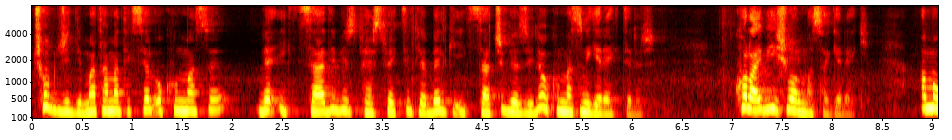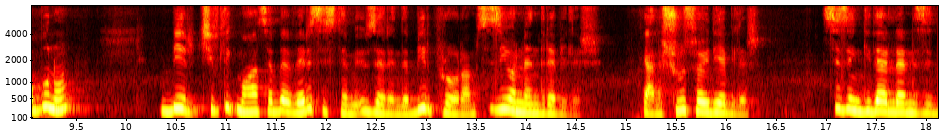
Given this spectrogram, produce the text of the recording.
çok ciddi matematiksel okunması ve iktisadi bir perspektifle belki iktisatçı gözüyle okunmasını gerektirir. Kolay bir iş olmasa gerek. Ama bunu bir çiftlik muhasebe veri sistemi üzerinde bir program sizi yönlendirebilir. Yani şunu söyleyebilir. Sizin giderlerinizi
